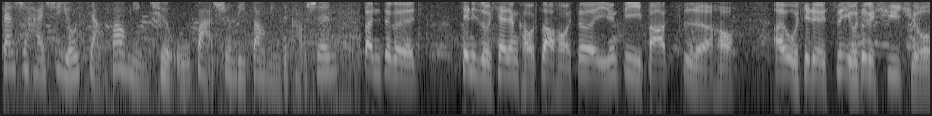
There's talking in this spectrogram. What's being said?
但是还是有想报名却无法顺利报名的考生。办这个监理组下乡考照，哈，这已经第八次了，哈。啊，我觉得是有这个需求。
